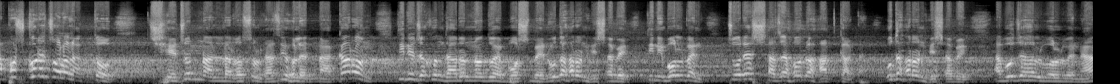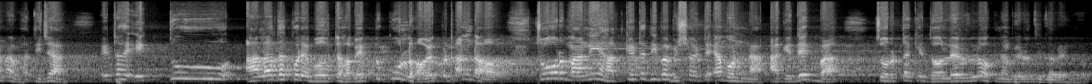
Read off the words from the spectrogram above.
আপোষ করে চলা লাগতো, সেজন্য আল্লাহ রসুল রাজি হলেন না। কারণ তিনি যখন দারুণ নদয়ে বসবেন, উদাহরণ হিসাবে তিনি বলবেন, চোরের সাজা হলো হাত কাটা। উদাহরণ হিসাবে আবু জাহাল বলবে না না, ভাতিজা, এটা একটু আলাদা করে বলতে হবে, একটু কুল হও, একটু ঠান্ডা হও। চোর মানে হাত কেটে দিবা, বিষয়টা এমন না। আগে দেখবা, চোরটা কি দলের লোক না বিরোধী দলের লোক?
